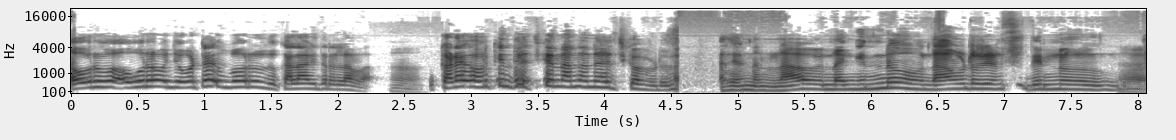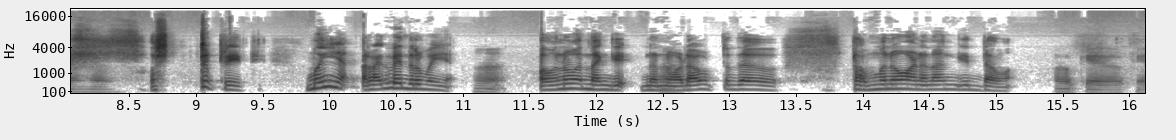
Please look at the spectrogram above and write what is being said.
ಅವರು ಅವರು ಒಟ್ಟೆ ಬರುದು ಕಲಾವಿದರಲ್ಲವ. ಕಡೆಗೆ ಅವ್ರಕ್ಕಿಂತ ಹೆಚ್ಚಿಗೆ ನನ್ನನ್ನು ಹಚ್ಕೊಂಡ್ಬಿಡುದು. ಅದೇ ನನ್ ನಾವು ನಂಗೆ ಇನ್ನೂ ನಾವು ಇನ್ನೂ ಹಾ, ಅಷ್ಟು ಪ್ರೀತಿ. ಮಯ್ಯ ರಾಘವೇಂದ್ರ ಮಯ್ಯ ಅವನು ನಂಗೆ ನನ್ನ ಒಡ ಹುಟ್ಟದ ತಮ್ಮನೂ ಅಣ್ಣನಂಗಿದ್ದವ. ಓಕೆ ಓಕೆ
